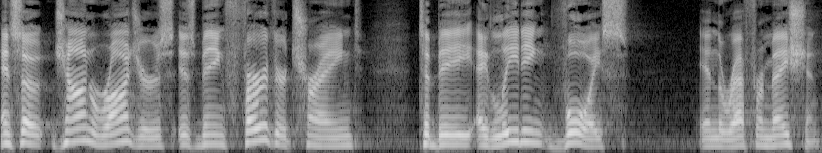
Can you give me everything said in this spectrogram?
And so John Rogers is being further trained to be a leading voice in the Reformation?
